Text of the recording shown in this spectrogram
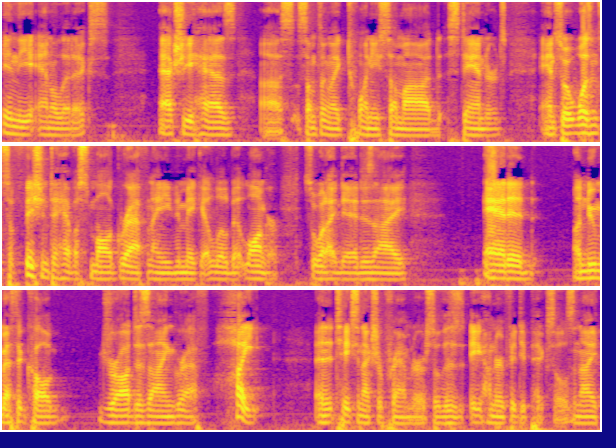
in the analytics actually has uh, something like 20 some odd standards. And so it wasn't sufficient to have a small graph, and I needed to make it a little bit longer. So what I did is I added a new method called draw design graph height, and it takes an extra parameter. So this is 850 pixels, and I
